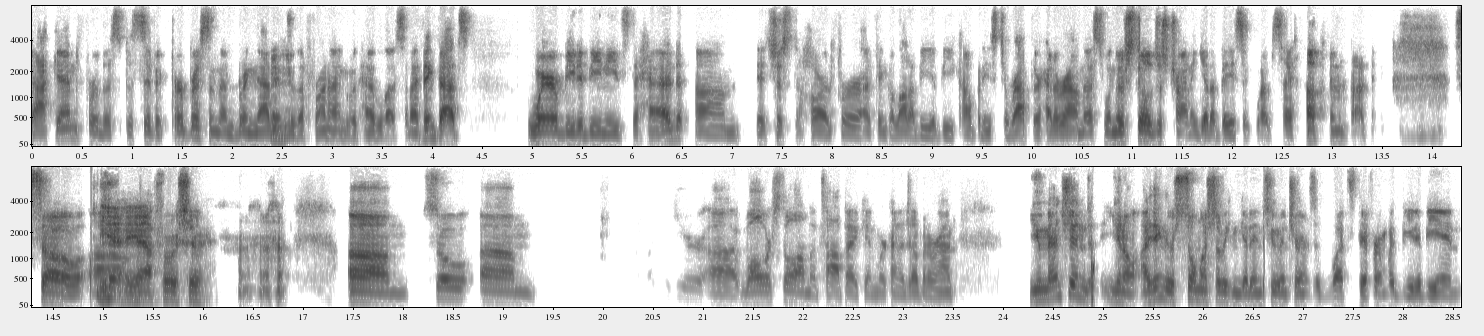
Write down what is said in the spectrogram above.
backend for the specific purpose and then bring that mm-hmm. into the front end with headless and i think that's where B2B needs to head. Um, it's just hard for, I think, a lot of B2B companies to wrap their head around this when they're still just trying to get a basic website up and running. So, um, yeah, yeah, for sure. um, so, um, here, uh, while we're still on the topic and we're kind of jumping around, you mentioned, you know, I think there's so much that we can get into in terms of what's different with B2B and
